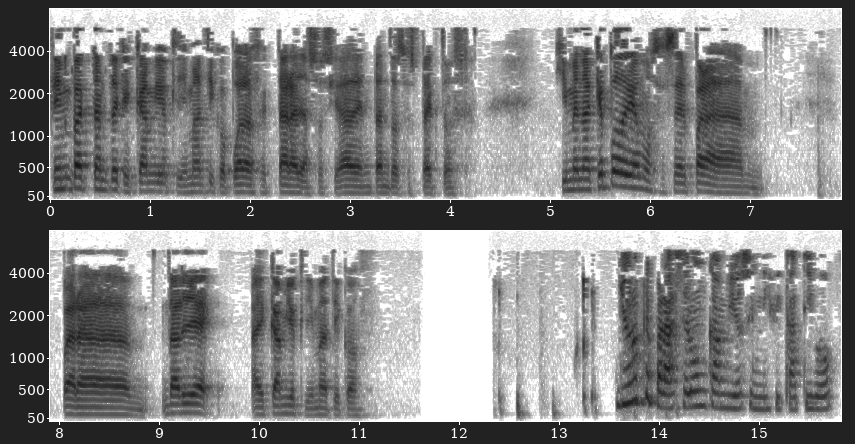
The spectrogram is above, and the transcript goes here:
Qué impactante que el cambio climático pueda afectar a la sociedad en tantos aspectos. Jimena, ¿qué podríamos hacer para, para darle al cambio climático? Yo creo que para hacer un cambio significativo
